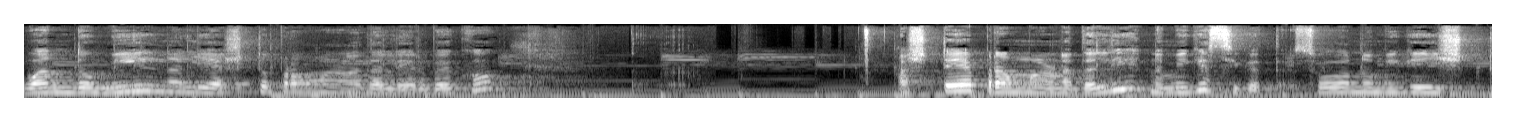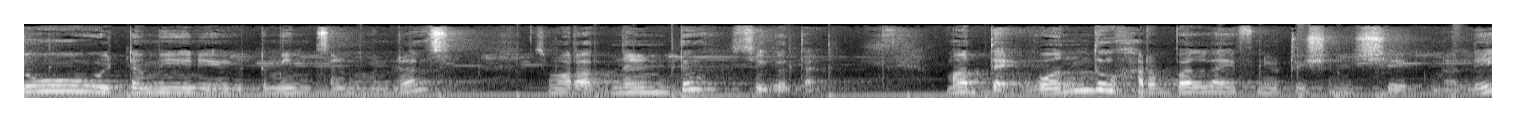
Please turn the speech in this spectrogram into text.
ಒಂದು ಮೀಲ್ನಲ್ಲಿ ಎಷ್ಟು ಪ್ರಮಾಣದಲ್ಲಿ ಇರಬೇಕು ಅಷ್ಟೇ ಪ್ರಮಾಣದಲ್ಲಿ ನಮಗೆ ಸಿಗುತ್ತೆ. ಸೊ ನಮಗೆ ಇಷ್ಟು ವಿಟಮಿನ್ ವಿಟಮಿನ್ಸ್ ಆ್ಯಂಡ್ ಮಿನರಲ್ಸ್ ಸುಮಾರು ಹದಿನೆಂಟು ಸಿಗುತ್ತೆ. ಮತ್ತು ಒಂದು ಹರ್ಬಲ್ ಲೈಫ್ ನ್ಯೂಟ್ರಿಷನ್ ಶೇಕ್ನಲ್ಲಿ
